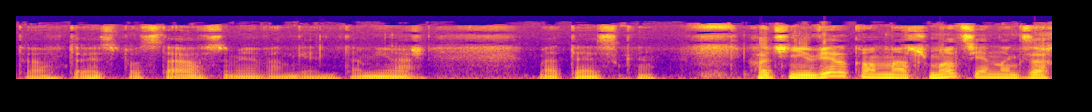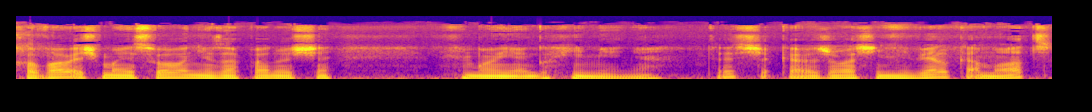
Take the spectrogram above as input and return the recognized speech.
To, to jest podstawa w sumie Ewangelii, ta miłość braterska. Choć niewielką masz moc, jednak zachowałeś moje słowo, nie zaparłeś się mojego imienia. To jest ciekawe, że właśnie niewielka moc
